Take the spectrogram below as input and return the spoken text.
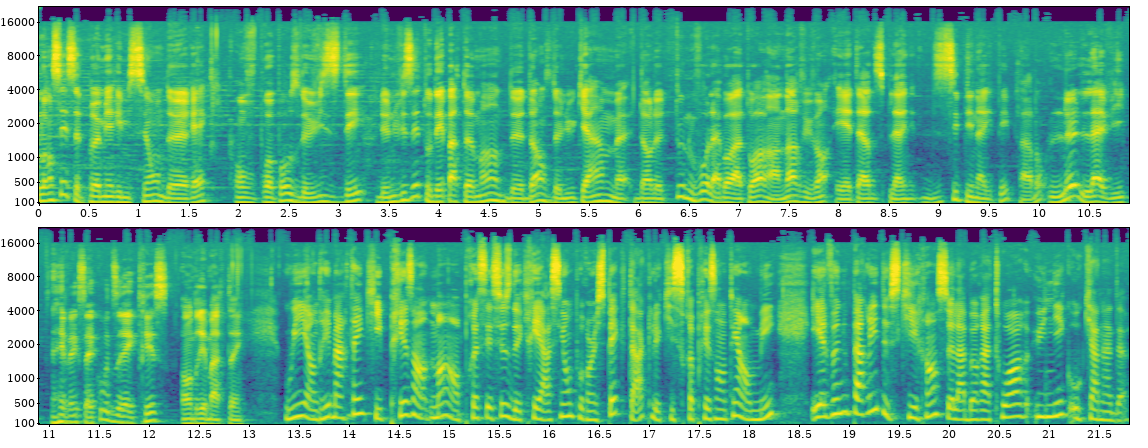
lancer cette première émission de REC, on vous propose de visiter d'une visite au département de danse de l'UCAM dans le tout nouveau laboratoire en art vivant et interdisciplinarité, pardon, le LAVI, avec sa co-directrice André Martin. Oui, André Martin qui est présentement en processus de création pour un spectacle qui sera présenté en mai et elle va nous parler de ce qui rend ce laboratoire unique au Canada.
